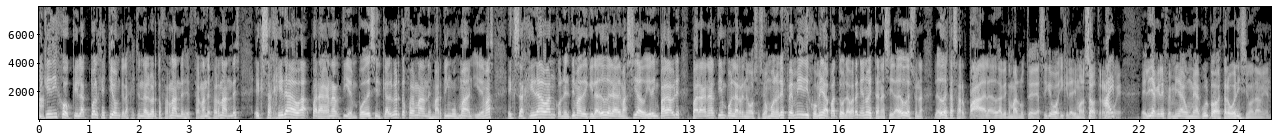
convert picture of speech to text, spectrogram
Y que dijo que la actual gestión, que la gestión de Alberto Fernández, de Fernández Fernández, exageraba para ganar tiempo, es decir, que Alberto Fernández, Martín Guzmán y demás exageraban con el tema de que la deuda era demasiado y era impagable para ganar tiempo en la renegociación. Bueno, el FMI dijo, mira, Pato, la verdad que no es tan así, la deuda es una, la deuda está zarpada, la deuda que tomaron ustedes, así que y que les dimos nosotros, ¿no? Porque el día que el FMI haga un mea culpa va a estar buenísimo también.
